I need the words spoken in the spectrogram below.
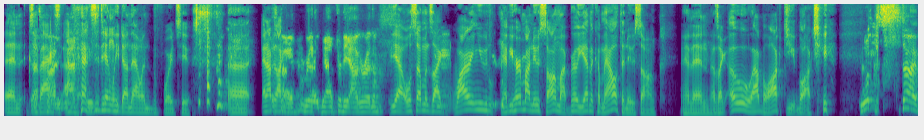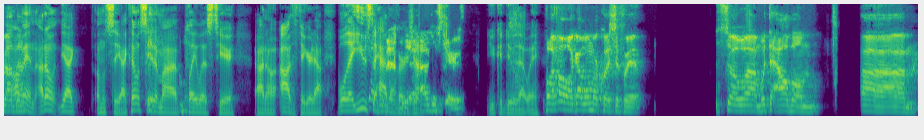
and because I've, I've accidentally done that one before too. Uh, and I'm like, really bad for the algorithm. yeah. Well, someone's like, why aren't you? Have you heard my new song? I'm like, bro, you haven't come out with a new song. And then I was like, oh, I blocked you, blocked you. Sorry about oh that. man, I don't. Yeah, let's see. I don't see it in my playlist here. I don't know. I'll have to figure it out. Well, they used to have a Yeah, version. I was just curious. You could do it that way. But oh, I got one more question for you. So um, with the album, um,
